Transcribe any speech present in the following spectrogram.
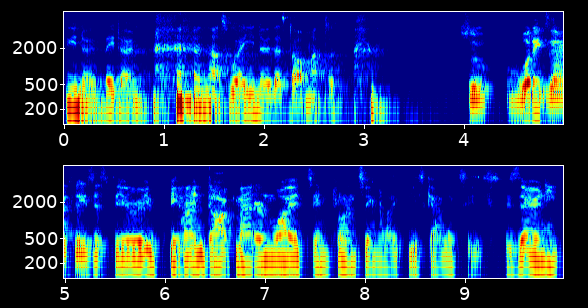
you know they don't. And that's where you know there's dark matter. So what exactly is the theory behind dark matter and why it's influencing like these galaxies? Is there any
